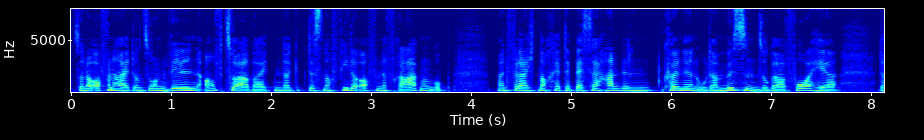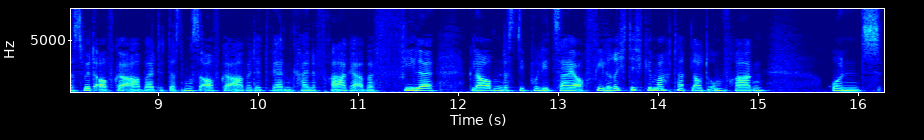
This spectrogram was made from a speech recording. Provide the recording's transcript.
so eine Offenheit und so einen Willen aufzuarbeiten. Da gibt es noch viele offene Fragen, ob man vielleicht noch hätte besser handeln können oder müssen, sogar vorher. Das wird aufgearbeitet, das muss aufgearbeitet werden, keine Frage. Aber viele glauben, dass die Polizei auch viel richtig gemacht hat, laut Umfragen. Und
